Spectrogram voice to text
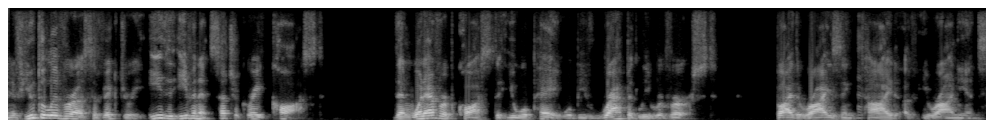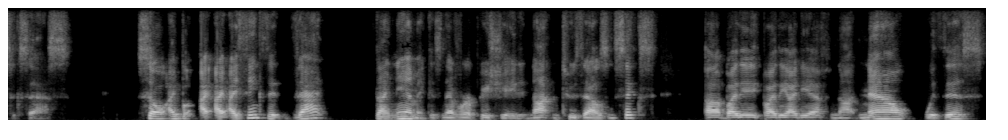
And if you deliver us a victory, even at such a great cost, then whatever cost that you will pay will be rapidly reversed by the rising tide of Iranian success. So I, I, I think that that dynamic is never appreciated, not in 2006 uh, by the by the IDF, not now with this.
